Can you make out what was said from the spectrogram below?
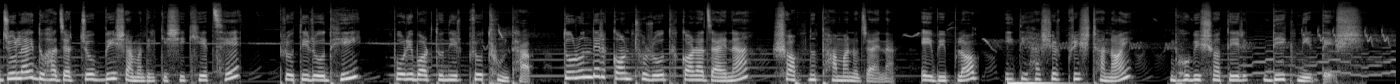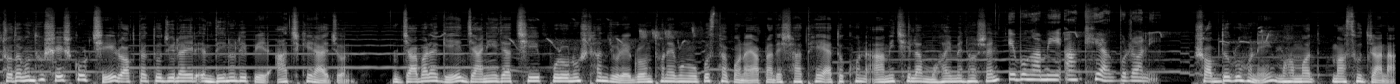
জুলাই দু হাজার চব্বিশ আমাদেরকে শিখিয়েছে প্রতিরোধী পরিবর্তনের প্রথম ধাপ। তরুণদের কণ্ঠ রোধ করা যায় না স্বপ্ন থামানো যায় না। এই বিপ্লব ইতিহাসের পৃষ্ঠা নয় ভবিষ্যতের দিক নির্দেশ শ্রোতাবন্ধু শেষ করছি রক্তাক্ত জুলাইয়ের দিনলিপির আজকের আয়োজন। যাবার আগে জানিয়ে যাচ্ছি পুরো অনুষ্ঠান জুড়ে গ্রন্থন এবং উপস্থাপনায় আপনাদের সাথে এতক্ষণ আমি ছিলাম মোহাইমেন হোসেন। এবং আমি আঁখি আকবর রনি। শব্দগ্রহণে মোহাম্মদ মাসুদ রানা।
